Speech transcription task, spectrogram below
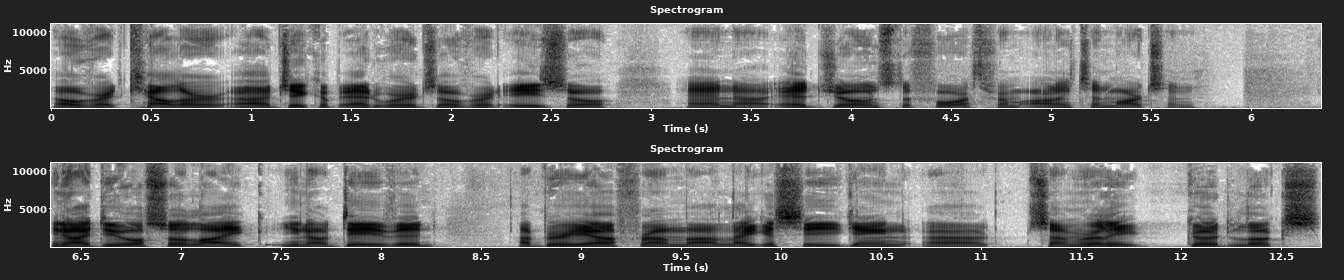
over at Keller, uh, Jacob Edwards over at Azle, and uh, Ed Jones the fourth from Arlington Martin. You know, I do also like you know David Abria from uh, Legacy gained uh, some really good looks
